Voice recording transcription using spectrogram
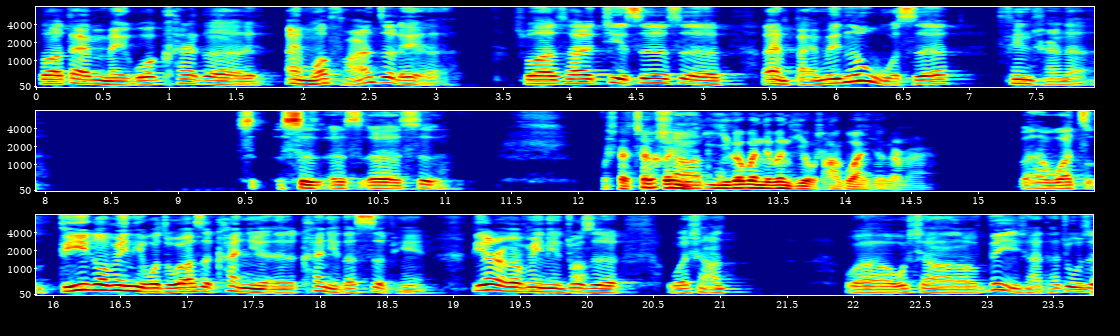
说在美国开了个按摩房之类的，说他技师是按百分之五十。分成的，是是呃是呃是，不是这和你第一个问的问题有啥关系，哥们儿？呃，我主第一个问题我主要是看你看你的视频，第二个问题就是我想我我想问一下，他就是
